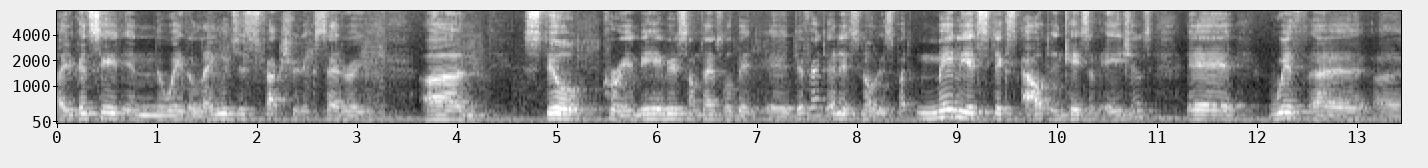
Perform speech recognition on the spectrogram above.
Uh, you can see it in the way the language is structured, etc. Um, still, Korean behavior is sometimes a little bit uh, different, and it's noticed. But mainly, it sticks out in case of Asians uh, with uh, uh,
